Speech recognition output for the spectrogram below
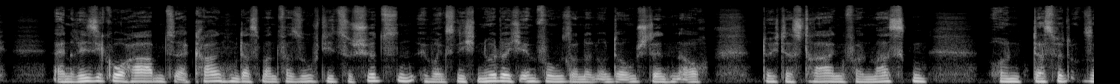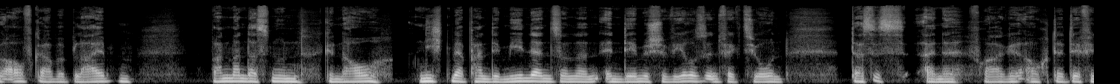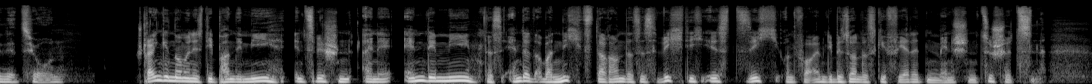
ein Risiko haben zu erkranken, dass man versucht, die zu schützen. Übrigens nicht nur durch Impfung, sondern unter Umständen auch durch das Tragen von Masken. Und das wird unsere Aufgabe bleiben. Wann man das nun genau nicht mehr Pandemie nennt, sondern endemische Virusinfektion, das ist eine Frage auch der Definition. Streng genommen ist die Pandemie inzwischen eine Endemie. Das ändert aber nichts daran, dass es wichtig ist, sich und vor allem die besonders gefährdeten Menschen zu schützen.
